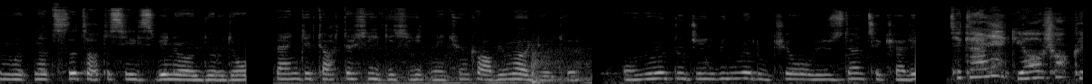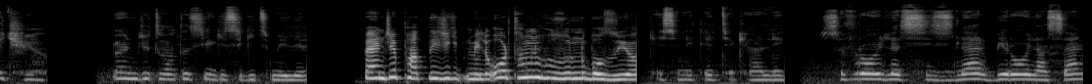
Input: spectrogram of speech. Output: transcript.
Bu mıknatıslı tahta silgisi beni öldürdü. Bence tahta silgisi gitmedi çünkü abimi öldürdü. Onu öldüreceğini bilmiyordum ki o yüzden tekerlek. Tekerlek ya çok kötü. Bence tahta silgisi gitmeli. Bence patlayıcı gitmeli. Ortamın huzurunu bozuyor. Kesinlikle tekerlek. Sıfır oyla sizler, bir oyla sen,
